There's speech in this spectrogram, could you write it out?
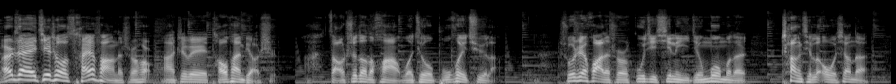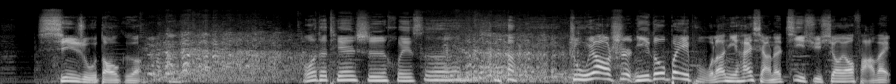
而在接受采访的时候啊，这位逃犯表示啊，早知道的话我就不会去了。说这话的时候，估计心里已经默默的唱起了偶像的《心如刀割》。我的天是灰色。主要是你都被捕了，你还想着继续逍遥法外，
